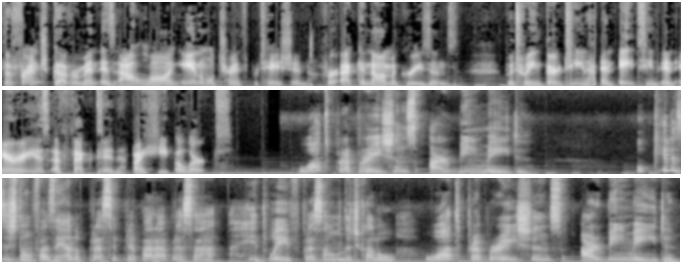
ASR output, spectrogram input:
The French government is outlawing animal transportation for economic reasons between 13 and 18 in areas affected by heat alerts. What preparations are being made? O que eles estão fazendo para se preparar para essa heat wave, para essa onda de calor? What preparations are being made?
